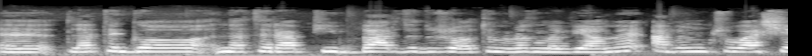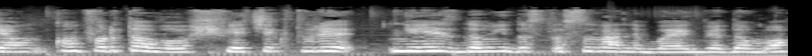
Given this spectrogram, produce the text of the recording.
Y, dlatego na terapii bardzo dużo o tym rozmawiamy, abym czuła się komfortowo w świecie, który nie jest do mnie dostosowany, bo jak wiadomo,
